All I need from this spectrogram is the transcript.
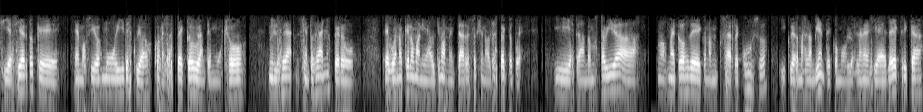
sí es cierto que hemos sido muy descuidados con ese aspecto durante muchos miles de cientos de años, pero es bueno que la humanidad últimamente ha reflexionado al respecto, pues, y está dando más cabida a unos métodos de economizar recursos y cuidar más el ambiente, como lo es la energía eléctrica,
